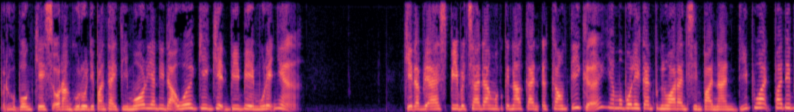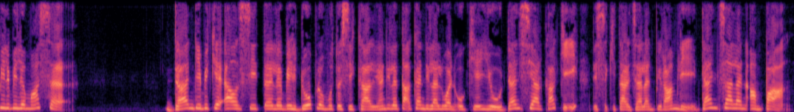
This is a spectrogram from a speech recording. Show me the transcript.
berhubung kes seorang guru di Pantai Timur yang didakwa gigit bibir muridnya. KWSP bercadang memperkenalkan akaun tiga yang membolehkan pengeluaran simpanan dibuat pada bila-bila masa. Dan di BKL sita lebih 20 motosikal yang diletakkan di laluan OKU dan siar kaki di sekitar Jalan Piramli dan Jalan Ampang.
